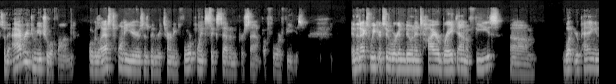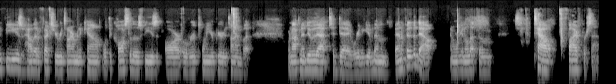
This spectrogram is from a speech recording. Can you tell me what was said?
So the average mutual fund over the last 20 years has been returning 4.67% before fees. In the next week or two, we're going to do an entire breakdown of fees, um, what you're paying in fees, how that affects your retirement account, what the cost of those fees are over a 20 year period of time. But we're not going to do that today. We're going to give them the benefit of the doubt and we're going to let them tout 5%.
